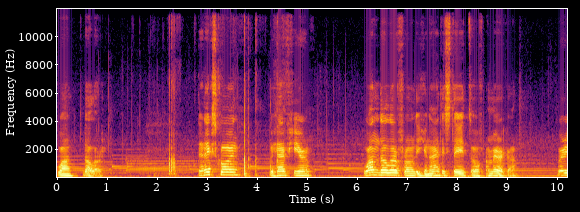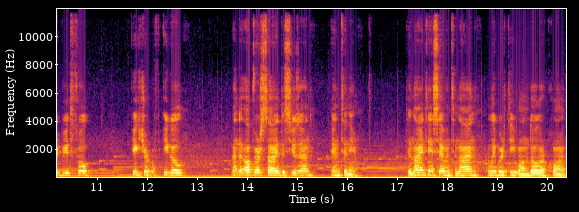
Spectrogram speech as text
$1. The next coin we have here $1 from the United States of America. Very beautiful picture of eagle and the obverse side the Susan Anthony. The 1979 Liberty $1 coin.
